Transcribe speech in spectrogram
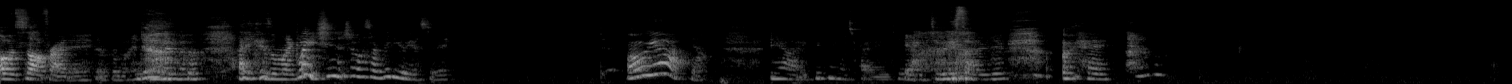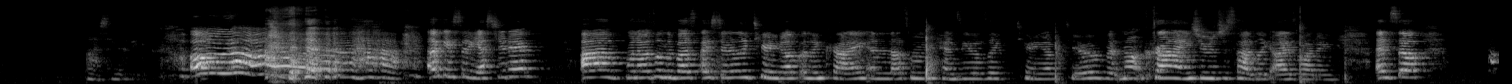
Oh, it's not Friday. Never mind. Because I'm like, wait, she didn't show us our video yesterday. Oh yeah. Yeah. Yeah, I keep thinking it's Friday too. Yeah. Today's Saturday. Okay. Last thing that Oh no! okay, so yesterday, um, when I was on the bus, I started like tearing up and then crying, and that's when Mackenzie was like tearing up too, but not crying. She was just had like eyes watering. And so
